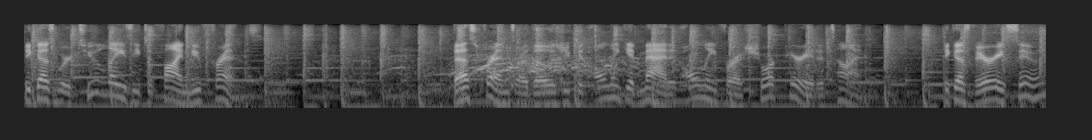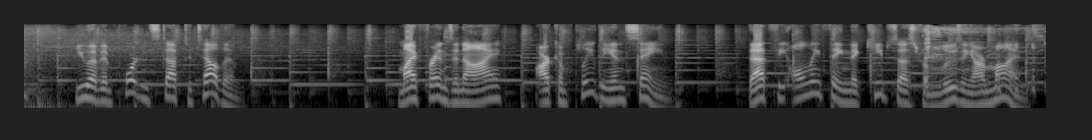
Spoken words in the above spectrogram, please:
because we're too lazy to find new friends. Best friends are those you can only get mad at only for a short period of time, because very soon you have important stuff to tell them. My friends and I are completely insane. That's the only thing that keeps us from losing our minds.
